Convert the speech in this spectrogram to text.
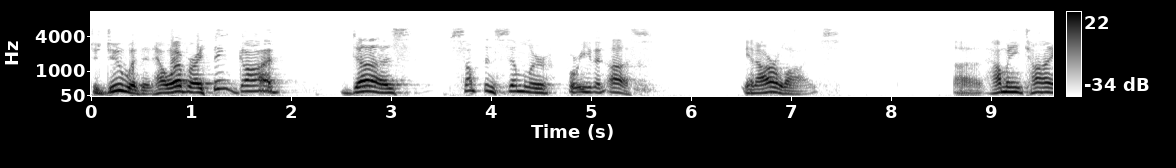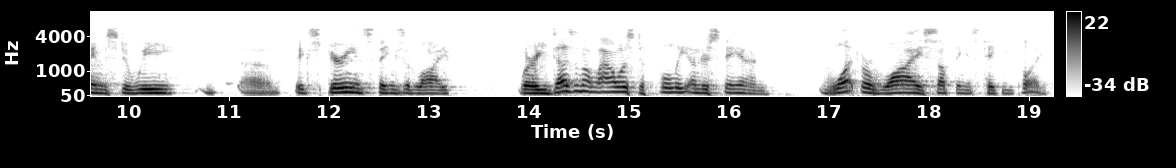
to do with it. However, I think God does something similar for even us in our lives. Uh, how many times do we uh, experience things in life where He doesn't allow us to fully understand what or why something is taking place?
